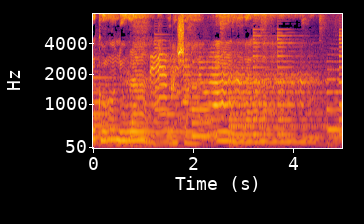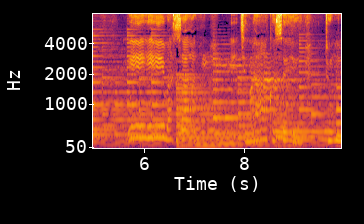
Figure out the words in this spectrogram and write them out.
ikunyura irasharira. Nkibasa iki nakoze bituma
